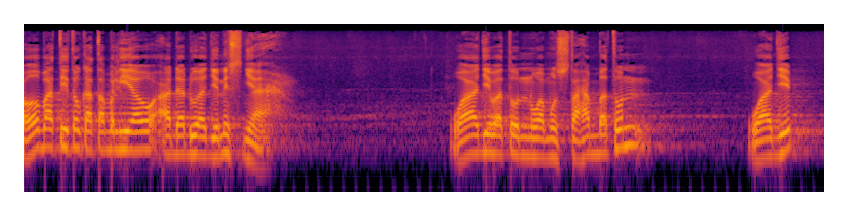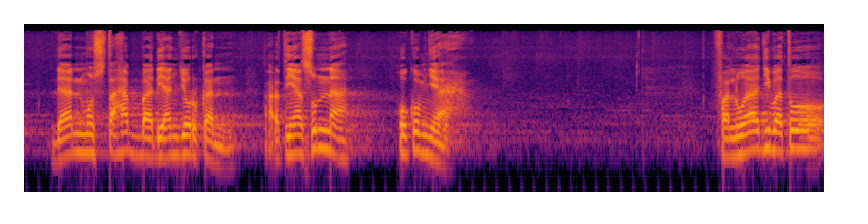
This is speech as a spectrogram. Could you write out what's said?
Taubat itu kata beliau ada dua jenisnya. Wajibatun wa mustahabbatun. Wajib dan mustahabbah dianjurkan. Artinya sunnah hukumnya. Fal wajibatu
